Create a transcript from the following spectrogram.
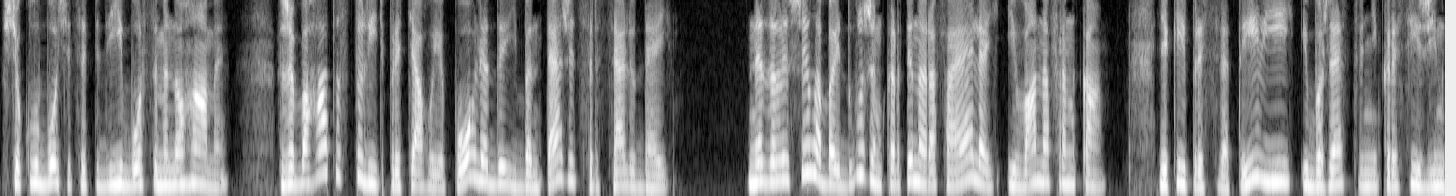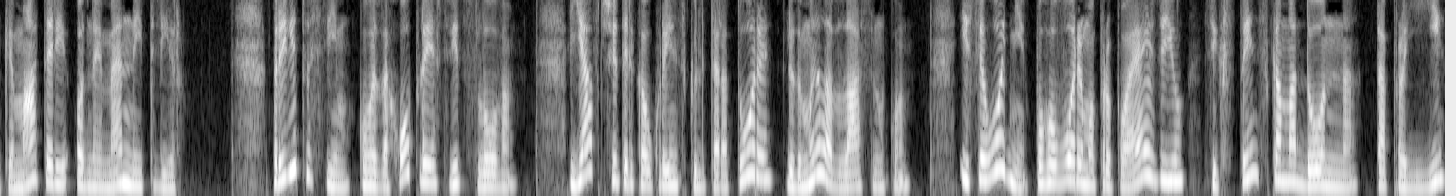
що клубочиться під її босими ногами, вже багато століть притягує погляди й бентежить серця людей. Не залишила байдужим картина Рафаеля й Івана Франка, який присвятив їй і божественній красі жінки-матері одноіменний твір. Привіт усім, кого захоплює світ слова. Я вчителька української літератури Людмила Власенко. І сьогодні поговоримо про поезію Сікстинська Мадонна та про її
